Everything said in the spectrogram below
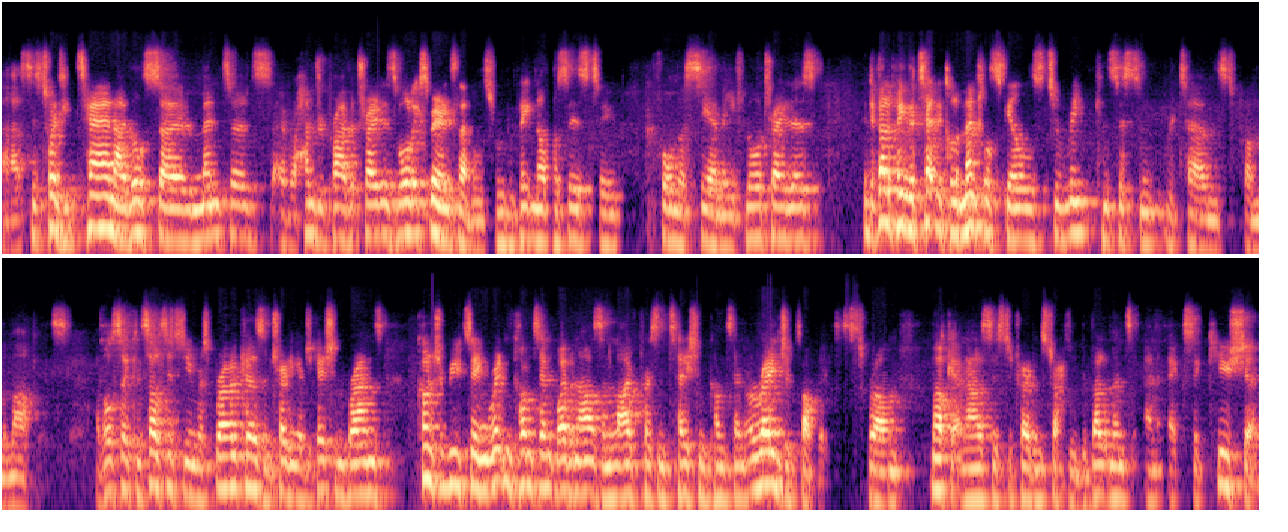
Uh, since 2010, I've also mentored over 100 private traders of all experience levels, from complete novices to former CME floor traders, in developing the technical and mental skills to reap consistent returns from the markets. I've also consulted numerous brokers and trading education brands, contributing written content, webinars, and live presentation content on a range of topics from market analysis to trading strategy development and execution.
